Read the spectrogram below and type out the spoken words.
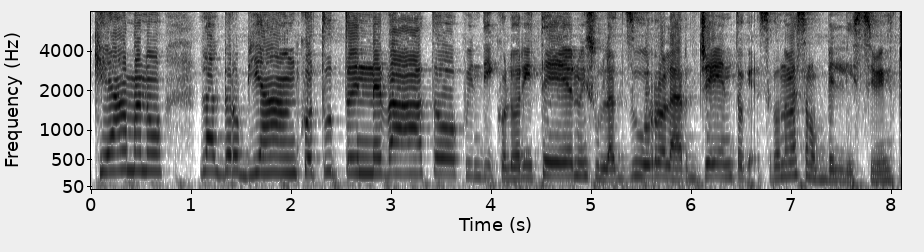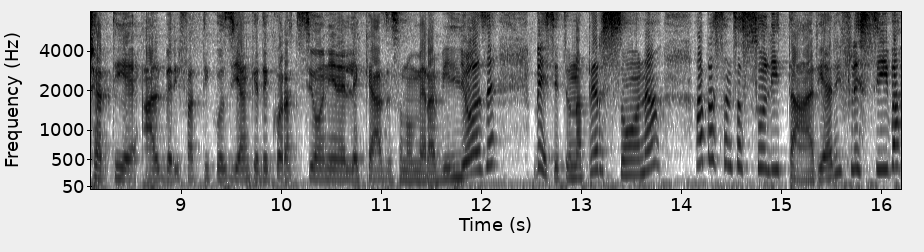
che amano l'albero bianco, tutto innevato, quindi i colori tenui sull'azzurro, l'argento, che secondo me sono bellissimi. Certi alberi fatti così, anche decorazioni nelle case sono meravigliose. Beh, siete una persona abbastanza solitaria, riflessiva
